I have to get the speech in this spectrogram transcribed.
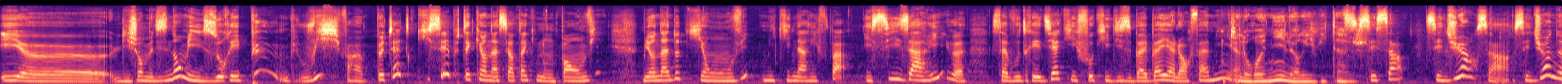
Et euh, les gens me disent non, mais ils auraient pu. Oui, enfin peut-être, qui sait, peut-être qu'il y en a certains qui n'ont pas envie, mais il y en a d'autres qui ont envie, mais qui n'arrivent pas. Et s'ils arrivent, ça voudrait dire qu'il faut qu'ils disent bye bye à leur famille. Qu'ils renient leur héritage. C'est ça. C'est dur, ça. C'est dur de,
